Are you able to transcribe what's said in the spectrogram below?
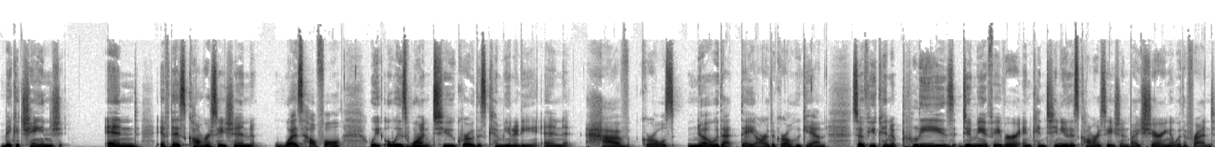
make a change. And if this conversation was helpful, we always want to grow this community and have girls know that they are the girl who can. So if you can please do me a favor and continue this conversation by sharing it with a friend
